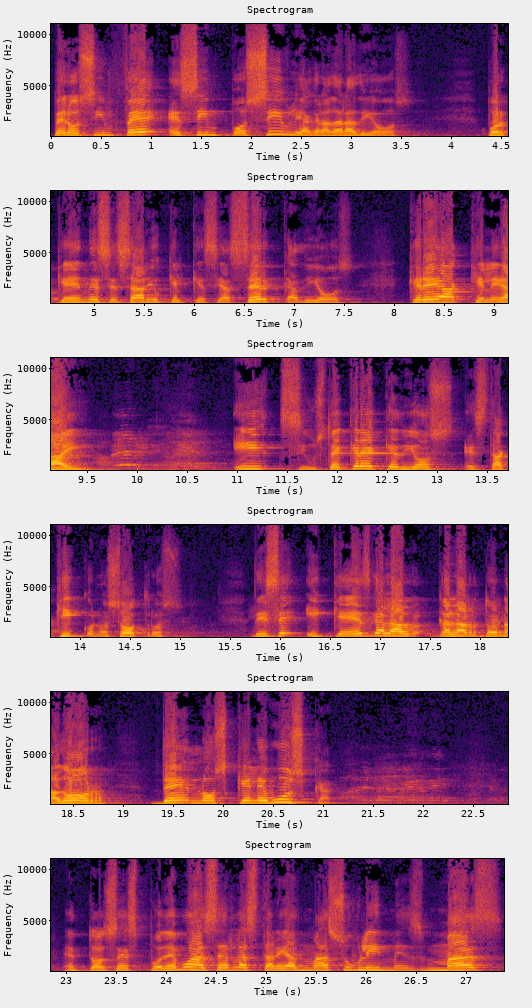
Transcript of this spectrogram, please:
pero sin fe es imposible agradar a Dios, porque es necesario que el que se acerca a Dios crea que le hay. Y si usted cree que Dios está aquí con nosotros, dice, y que es galardonador de los que le buscan. Entonces podemos hacer las tareas más sublimes, más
